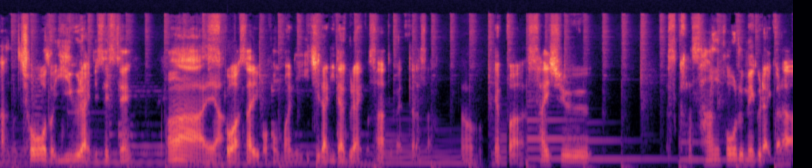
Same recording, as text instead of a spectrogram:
あのちょうどいいぐらいで接戦ああ、ええやん。スコア最後ほんまに1打2打ぐらいの差とかやったらさうん。やっぱ最終から3ホール目ぐらいから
